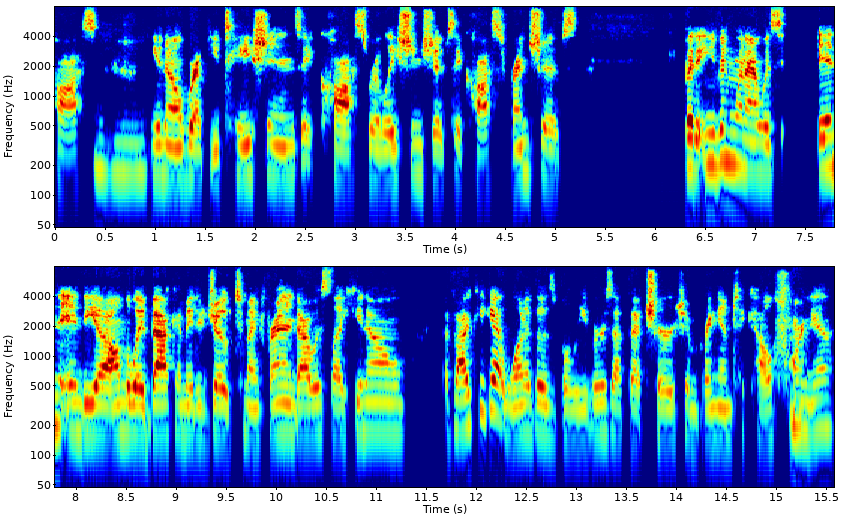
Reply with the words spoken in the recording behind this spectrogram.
cost, mm-hmm. you know, reputations, it costs relationships, it costs friendships. But even when I was in India on the way back, I made a joke to my friend. I was like, you know, if I could get one of those believers at that church and bring him to California,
